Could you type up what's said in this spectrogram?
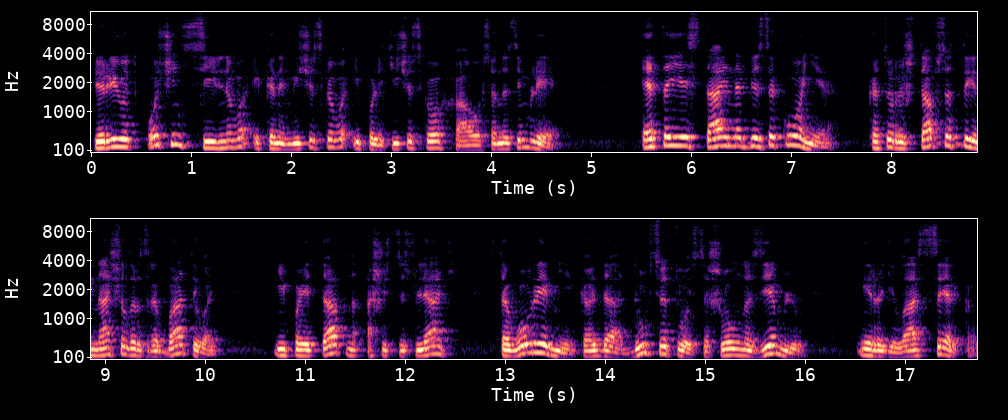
период очень сильного экономического и политического хаоса на Земле. Это есть тайна беззакония, которую штаб Саты начал разрабатывать и поэтапно осуществлять с того времени, когда Дух Святой сошел на землю и родилась церковь.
